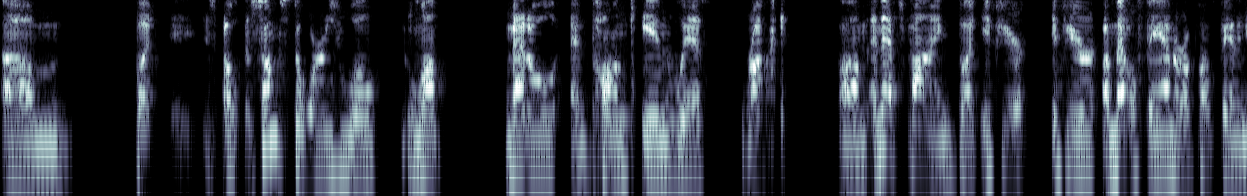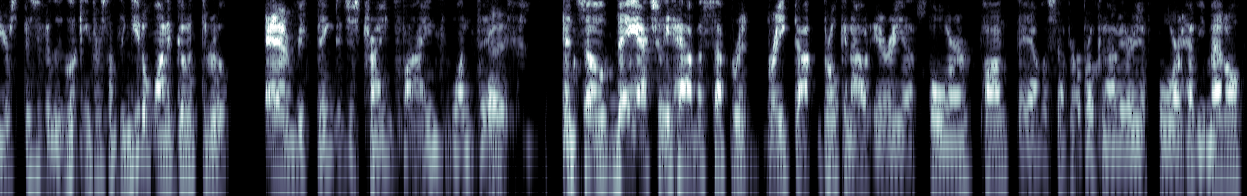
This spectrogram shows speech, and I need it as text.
Um, but uh, some stores will lump metal and punk in with rock, um, and that's fine. But if you're if you're a metal fan or a punk fan and you're specifically looking for something, you don't want to go through everything to just try and find one thing. right And so they actually have a separate break out, broken out area for punk. They have a separate broken out area for heavy metal.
